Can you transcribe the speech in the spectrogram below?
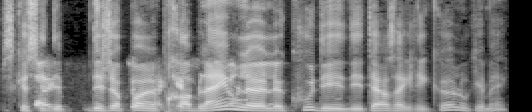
Est-ce que c'est Ben, dé- déjà pas un problème, question, le, le coût des, des terres agricoles au Québec?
